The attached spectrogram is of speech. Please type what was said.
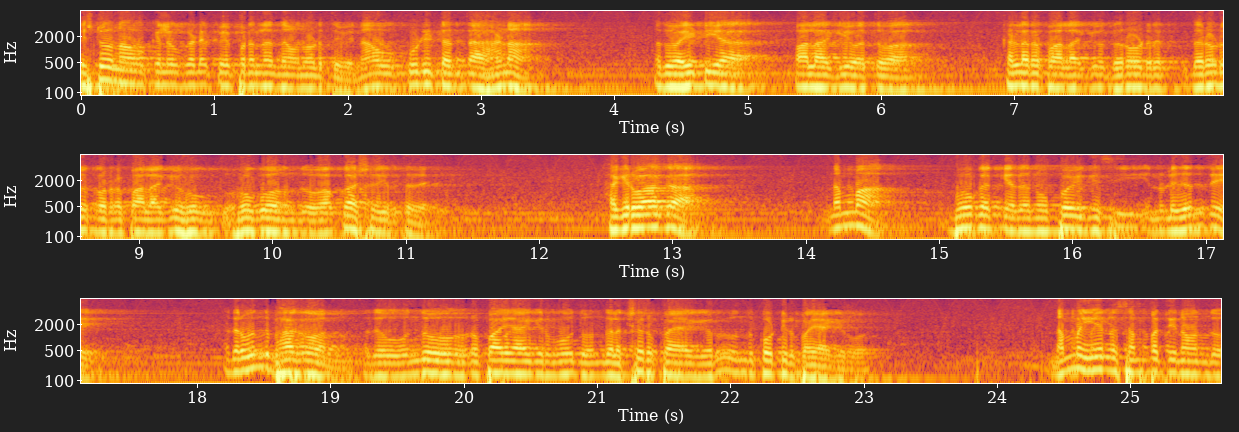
ಎಷ್ಟೋ ನಾವು ಕೆಲವು ಕಡೆ ಪೇಪರ್ನಲ್ಲಿ ನಾವು ನೋಡ್ತೇವೆ. ನಾವು ಕೂಡಿಟ್ಟಂತಹ ಹಣ, ಅದು ಐ ಟಿಯ ಪಾಲಾಗಿಯೋ ಅಥವಾ ಕಳ್ಳರ ಪಾಲಾಗಿಯೋ ದರೋಡ, ದರೋಡೆಕೋರರ ಪಾಲಾಗಿಯೋ ಹೋಗ, ಹೋಗುವ ಒಂದು ಅವಕಾಶ ಇರ್ತದೆ. ಹಾಗಿರುವಾಗ ನಮ್ಮ ಭೋಗಕ್ಕೆ ಅದನ್ನು ಉಪಯೋಗಿಸಿ ಇನ್ನುಳಿದಂತೆ ಅದರ ಒಂದು ಭಾಗವನ್ನು, ಅದು ಒಂದು ರೂಪಾಯಿ ಆಗಿರ್ಬೋದು, ಒಂದು ಲಕ್ಷ ರೂಪಾಯಿ ಆಗಿರ್ಬೋದು, ಒಂದು ಕೋಟಿ ರೂಪಾಯಿ ಆಗಿರ್ಬೋದು. ನಮ್ಮ ಏನು ಸಂಪತ್ತಿನ ಒಂದು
